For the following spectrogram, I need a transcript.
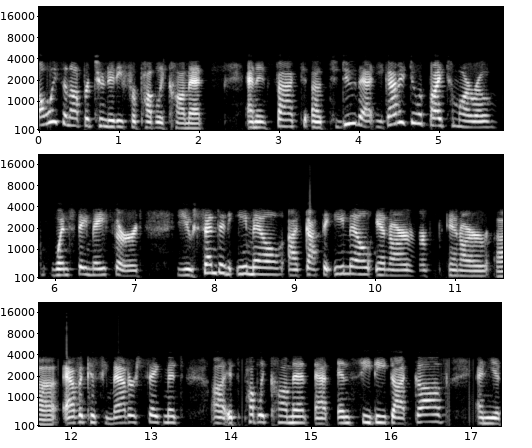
always an opportunity for public comment. And in fact, uh, to do that, you got to do it by tomorrow, Wednesday, May 3rd. You send an email. I've got the email in our in our uh, Advocacy Matters segment. Uh, it's public comment at ncd.gov, and you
